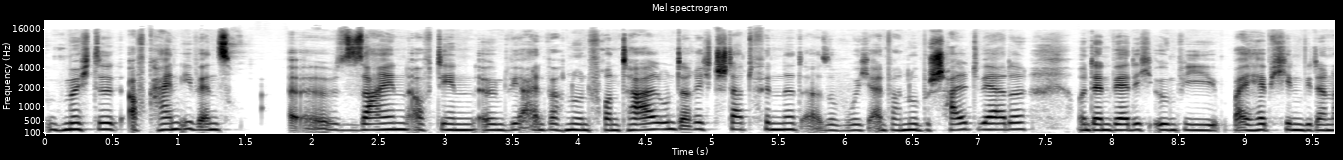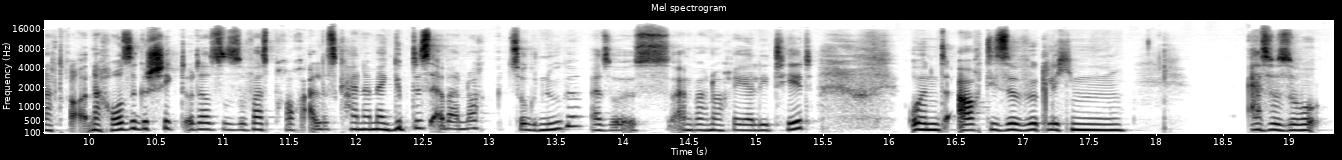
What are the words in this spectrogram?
möchte auf keinen Events äh, sein, auf denen irgendwie einfach nur ein Frontalunterricht stattfindet, also wo ich einfach nur beschallt werde und dann werde ich irgendwie bei Häppchen wieder nach, nach Hause geschickt oder so. Sowas braucht alles keiner mehr. Gibt es aber noch zur Genüge, also ist einfach noch Realität. Und auch diese wirklichen, also so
